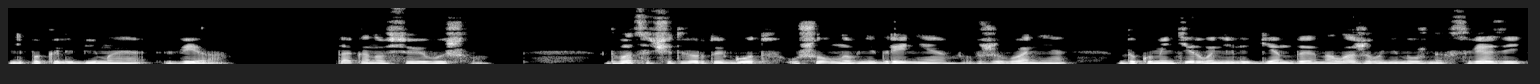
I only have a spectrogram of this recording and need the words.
Непоколебимая вера. Так оно все и вышло. 24 год ушел на внедрение, вживание, документирование легенды, налаживание нужных связей,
